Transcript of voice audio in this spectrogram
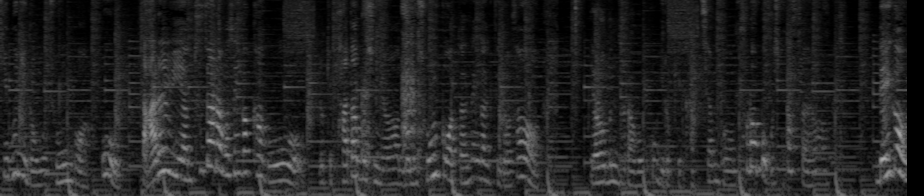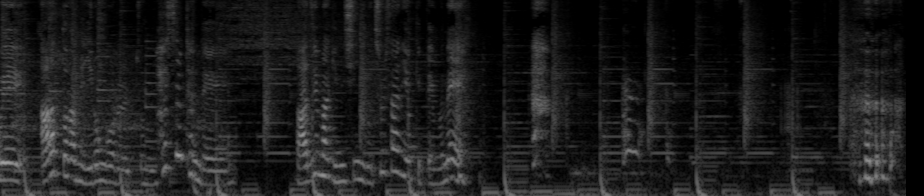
기분이 너무 좋은 것 같고 나를 위한 투자라고 생각하고 이렇게 받아보시면 너무 좋을 것 같다는 생각이 들어서 여러분들하고 꼭 이렇게 같이 한번 풀어보고 싶었어요. 내가 왜 알았더라면 이런 거를 좀 했을 텐데 마지막 임신이고 출산이었기 때문에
